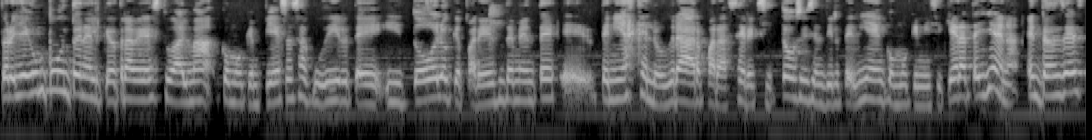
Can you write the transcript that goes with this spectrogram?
Pero llega un punto en el que otra vez tu alma como que empieza a sacudirte y todo lo que aparentemente eh, tenías que lograr para ser exitoso y sentirte bien, como que ni siquiera te llena. Entonces,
